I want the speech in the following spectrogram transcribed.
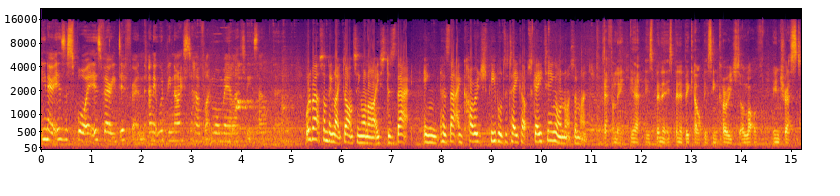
you know it is a sport, it is very different, and it would be nice to have like more male athletes out there. What about something like dancing on ice? Does that in, has that encouraged people to take up skating or not so much? Definitely, yeah. It's been a, it's been a big help. It's encouraged a lot of interest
